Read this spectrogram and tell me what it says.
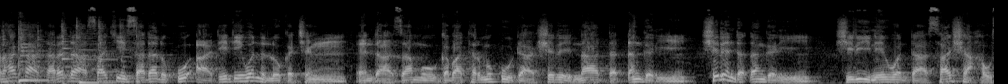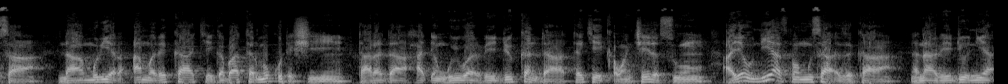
da haka tare da sake sada da ku a daidai wannan lokacin inda za mu gabatar muku da shirin na da gari. Shirin da gari shiri ne wanda sashen Hausa na muryar Amurka ke gabatar muku da shi tare da haɗin gwiwar rediyokan da take kawance da su. A yau ni Asman Musa Azuka na na rediyo niya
